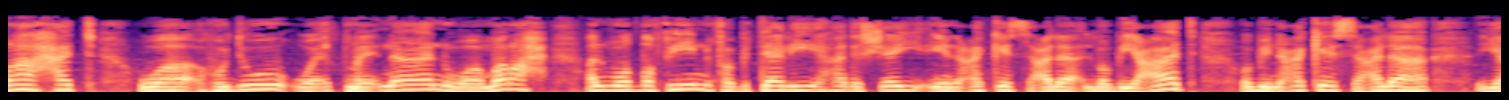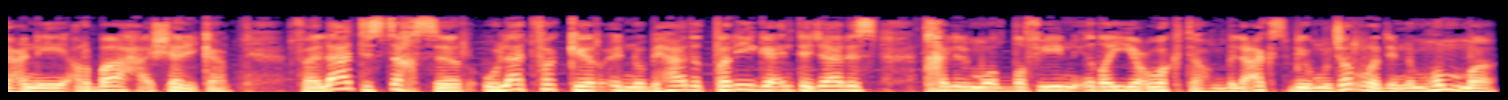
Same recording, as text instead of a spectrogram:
راحة وهدوء واطمئنان ومرح الموظفين فبالتالي هذا الشيء ينعكس على المبيعات وبينعكس على يعني أرباح الشركة. فلا تستخسر ولا تفكر إنه بهذه الطريقة أنت جالس تخلي الموظفين يضيعوا وقتهم بالعكس بمجرد إنهم هم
